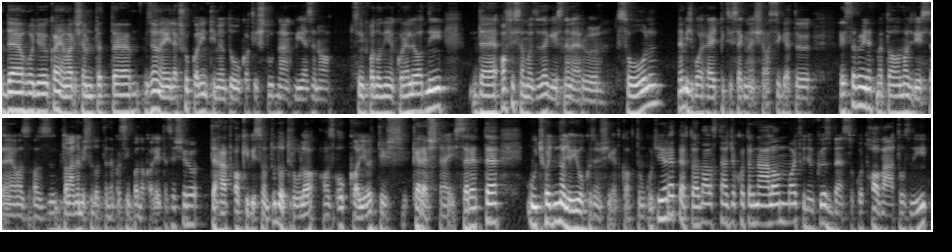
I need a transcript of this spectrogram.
de hogy Kaja már is említette, zeneileg sokkal intimebb dolgokat is tudnánk mi ezen a színpadon ilyenkor előadni, de azt hiszem, hogy az egész nem erről szól. Nem is baj, ha egy pici szegmense a sziget résztvevőinek, mert a nagy része az, az talán nem is tudott ennek a színpadnak a létezéséről, tehát aki viszont tudott róla, az okkal jött, és kereste, és szerette, úgyhogy nagyon jó közönséget kaptunk. Úgyhogy a repertoár választás gyakorlatilag nálam majd, hogy közben szokott ha változni,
